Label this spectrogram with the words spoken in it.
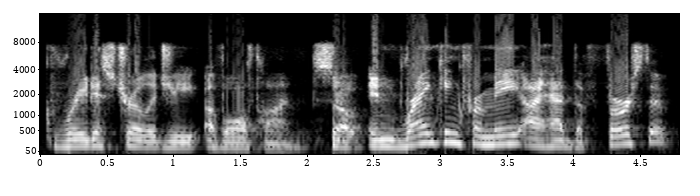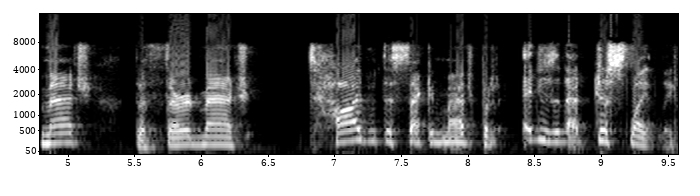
greatest trilogy of all time. So in ranking for me, I had the first match, the third match, tied with the second match, but edges it out just slightly.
